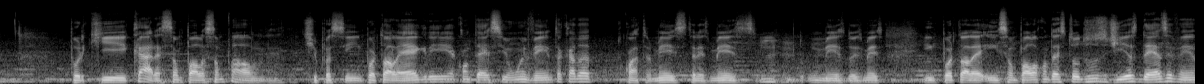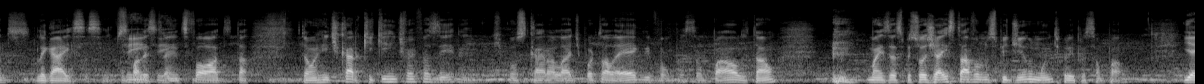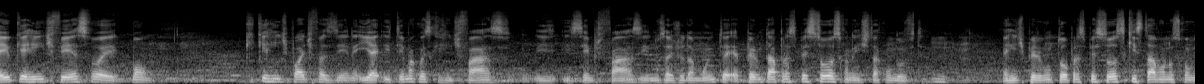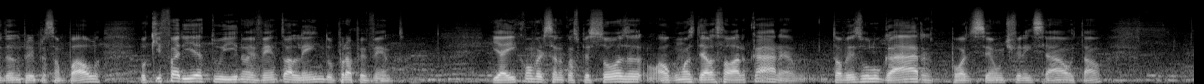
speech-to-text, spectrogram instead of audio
porque, cara, São Paulo é São Paulo, né? Tipo assim, em Porto Alegre acontece um evento a cada quatro meses, três meses, uhum. um mês, dois meses. Em Porto Alegre, em São Paulo acontece todos os dias dez eventos legais, assim, com sim, palestrantes, sim. fotos e tal. Então a gente, cara, o que, que a gente vai fazer, né? Tipo, os caras lá de Porto Alegre vão para São Paulo e tal. Mas as pessoas já estavam nos pedindo muito para ir para São Paulo. E aí o que a gente fez foi, bom, o que, que a gente pode fazer, né? E, e tem uma coisa que a gente faz e, e, sempre faz e nos ajuda muito é perguntar para as pessoas quando a gente está com dúvida. Uhum. A gente perguntou para as pessoas que estavam nos convidando para ir para São Paulo o que faria tu ir no evento além do próprio evento. E aí, conversando com as pessoas, algumas delas falaram, cara, talvez o lugar pode ser um diferencial e tal.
